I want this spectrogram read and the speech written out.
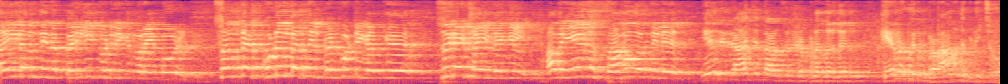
ദൈനംദിനം പെരുകിക്കൊണ്ടിരിക്കുന്നു പറയുമ്പോൾ സ്വന്തം കുടുംബത്തിൽ പെൺകുട്ടികൾക്ക് സുരക്ഷയില്ലെങ്കിൽ അവർ ഏത് സമൂഹത്തിൽ ഏത് രാജ്യത്താണ് സുരക്ഷപ്പെടുന്നത്? കേരളത്തിൽ ഭ്രാന്ത് പിടിച്ചോ?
